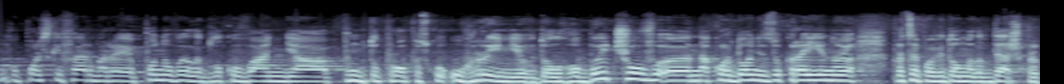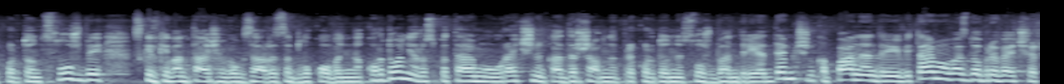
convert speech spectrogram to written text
ранку польські фермери поновили блокування пункту пропуску у Гринів Долгобичув е, на кордоні з Україною. Про це повідомили в Держприкордонслужбі. Скільки вантажівок зараз заблоковані на кордоні? Розпитаємо у речника Державної прикордонної служби Андрія Демченка. Пане Андрію, вітаємо вас. Добрий вечір.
